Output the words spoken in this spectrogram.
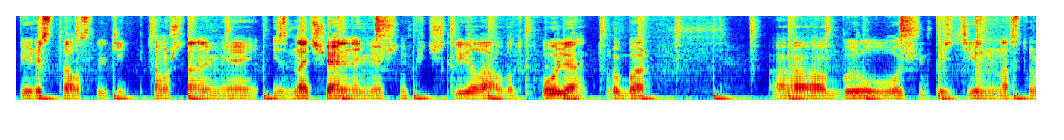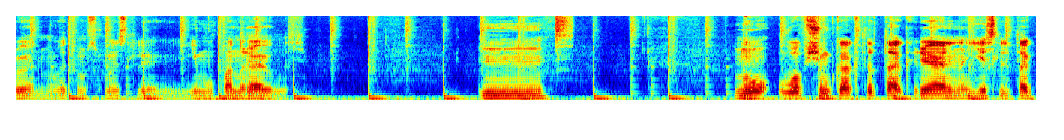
перестал следить, потому что она меня изначально не очень впечатлила, а вот Коля Трубар э, был очень позитивно настроен в этом смысле, ему понравилось. Ну, в общем, как-то так, реально, если так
